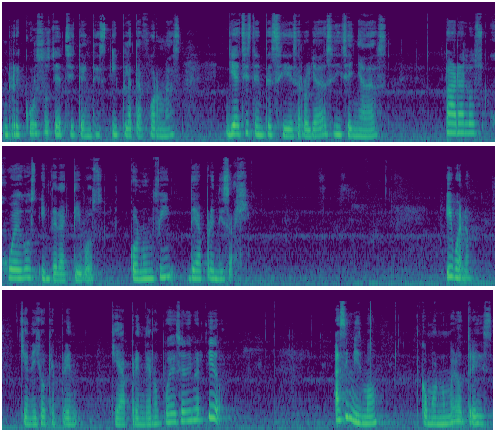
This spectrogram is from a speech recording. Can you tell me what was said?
recursos ya existentes y plataformas ya existentes y desarrolladas y diseñadas para los juegos interactivos con un fin de aprendizaje. Y bueno, ¿quién dijo que que aprender no puede ser divertido. Asimismo, como número 3,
